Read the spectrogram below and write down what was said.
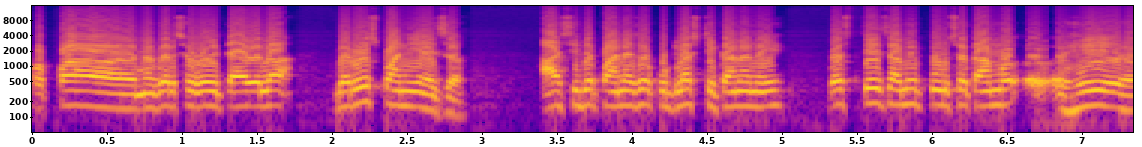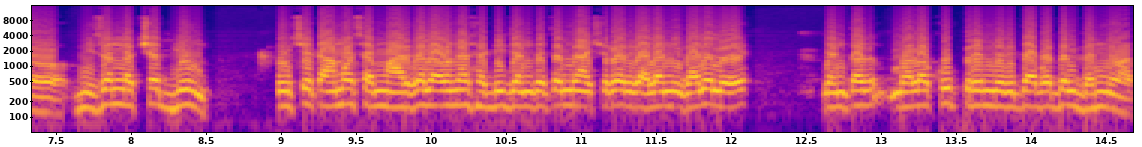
पप्पा नगरसेवक होते त्यावेळेला दररोज पाणी यायचं. आज तिथे पाण्याचा कुठलाच ठिकाणा नाही. बस तेच आम्ही पुढचं काम हे विजन लक्षात घेऊन पुढचे कामं मार्ग लावण्यासाठी जनतेचा मी आशीर्वाद घ्यायला निघालेलो आहे. जनता मला खूप प्रेम दिली त्याबद्दल धन्यवाद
